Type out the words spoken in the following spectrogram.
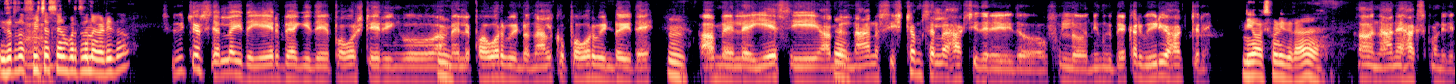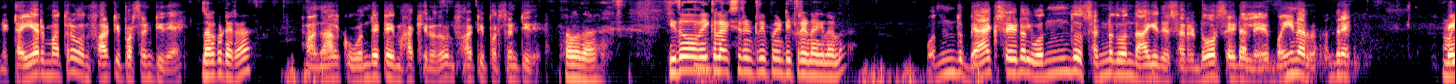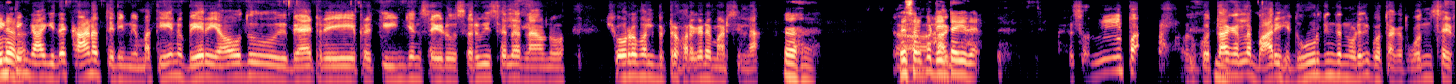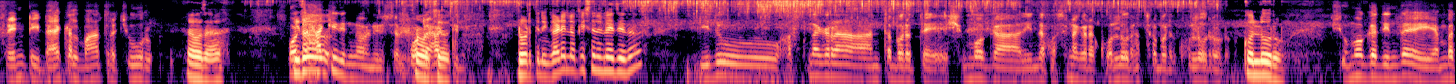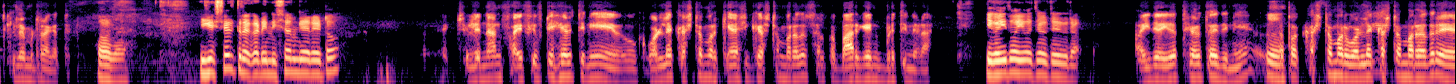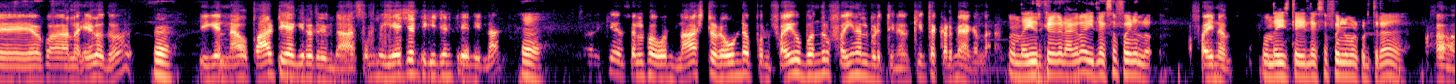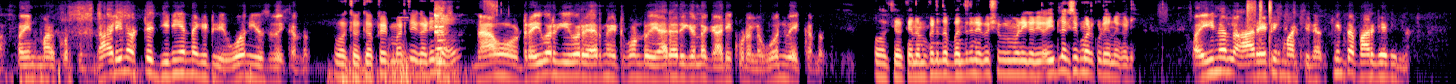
ಇದ್ರದ್ದು ಫೀಚರ್ಸ್ ಏನು ಬರ್ತದೆ ಗಾಡಿದು? ಫ್ಯೂಚರ್ಸ್ ಎಲ್ಲ ಇದೆ ಏರ್ ಬ್ಯಾಗ್ ಇದೆ ಪವರ್ ಸ್ಟೇರಿಂಗ್ ಆಮೇಲೆ ಪವರ್ ವಿಂಡೋ ನಾಲ್ಕು ಪವರ್ ವಿಂಡೋ ಇದೆ. ಆಮೇಲೆ ಎ ಸಿ ಆಮೇಲೆ ನಾನು ಸಿಸ್ಟಮ್ಸ್ ಎಲ್ಲ ಹಾಕ್ಸಿದ್ದೇನೆ ಇದು ಫುಲ್ ನಿಮ್ಗೆ ಬೇಕಾದ್ರೆ ವಿಡಿಯೋ ಹಾಕ್ತೀನಿ. ನೀವು ಹಾಕ್ಸ್ಕೊಂಡಿದ್ದೀರಾ? ಹಾ ನಾನೇ ಹಾಕ್ಸ್ಕೊಂಡಿದ್ದೀನಿ. ಟೈರ್ ಮಾತ್ರ ಒಂದು ಫಾರ್ಟಿ ಪರ್ಸೆಂಟ್ ಇದೆ. ನಾಲ್ಕು ಟೈರ್ ನಾಲ್ಕು ಒಂದೇ ಟೈಮ್ ಹಾಕಿರೋದು ಒಂದು ಫಾರ್ಟಿ ಪರ್ಸೆಂಟ್ ಇದೆ. ಹೌದಾ? ಇದು ವೆಹಿಕಲ್ ಆಕ್ಸಿಡೆಂಟ್ ಟ್ರೀಟ್ಮೆಂಟ್ ಇತ್ತು ಏನಾಗಿಲ್ಲ ಒಂದು ಬ್ಯಾಕ್ ಸೈಡ್ ಅಲ್ಲಿ ಒಂದು ಸಣ್ಣದು ಒಂದು ಆಗಿದೆ ಸರ್ ಡೋರ್ ಸೈಡ್ ಅಲ್ಲಿ ಮೈನರ್ ಅಂದ್ರೆ ಪೇಂಟಿಂಗ್ ಆಗಿದೆ ಕಾಣುತ್ತೆ ನಿಮ್ಗೆ ಮತ್ತೆ ಏನು ಬೇರೆ ಯಾವುದು ಬ್ಯಾಟ್ರಿ ಪ್ರತಿ ಇಂಜಿನ್ ಸೈಡ್ ಸರ್ವಿಸ್ ಎಲ್ಲ ನಾನು ಶೋರೂಮ್ ಅಲ್ಲಿ ಬಿಟ್ರೆ ಹೊರಗಡೆ ಮಾಡಿಸಿಲ್ಲ. ಸ್ವಲ್ಪ ಡೆಂಟ್ ಆಗಿದೆ. ಸ್ವಲ್ಪ ಅದು ಗೊತ್ತಾಗಲ್ಲ ಬಾರಿ ದೂರದಿಂದ ನೋಡಿದ್ರೆ ಗೊತ್ತಾಗುತ್ತೆ. ಒಂದ್ ಸೈಡ್ ಫ್ರಂಟ್ ಈ ಬ್ಯಾಕ್ ಅಲ್ಲಿ ಮಾತ್ರ ಚೂರು. ಹೌದಾ? ಇದು- ಹಾಕಿದೀನಿ ನೋಡಿ ಸರ್ ಫೋಟೋ ಹಾಕ್ತೀನಿ. ನೋಡ್ತೀನಿ ಗಾಡಿ ಲೊಕೇಶನ್ ಎಲ್ಲ ಇದು? ಇದು ಹೊಸನಗರ ಅಂತ ಬರುತ್ತೆ ಶಿವಮೊಗ್ಗದಿಂದ ಹೊಸನಗರ ಕೊಲ್ಲೂರು ಹತ್ರ ಬರುತ್ತೆ ಕೊಲ್ಲೂರು ರೋಡ್ ಕೊಲ್ಲೂರು. ಶಿವಮೊಗ್ಗದಿಂದ ಎಂಬತ್ತು ಕಿಲೋಮೀಟರ್ ಆಗುತ್ತೆ. ಹೌದಾ? ಈಗ ಎಷ್ಟು ಹೇಳ್ತೀರಾ ಗಾಡಿ ನಿಶಾನ್ಗೆ ರೇಟು ಆಕ್ಚುಲಿ ನಾನು ಫೈವ್ ಫಿಫ್ಟಿ ಹೇಳ್ತೀನಿ. ಒಳ್ಳೆ ಕಸ್ಟಮರ್ ಕ್ಯಾಶ್ ಕಸ್ಟಮರ್ ಆದ್ರೆ ಸ್ವಲ್ಪ ಬಾರ್ಗೇನ್ ಬಿಡ್ತೀನಿ ಅಣ್ಣ ಈಗ ಐದು ಐವತ್ತು ಹೇಳ್ತಾ ಇದ್ದೀರಾ? ಐದು ಐವತ್ತು ಹೇಳ್ತಾ ಇದ್ದೀನಿ. ಸ್ವಲ್ಪ ಕಸ್ಟಮರ್ ಒಳ್ಳೆ ಕಸ್ಟಮರ್ ಆದ್ರೆ ಅಲ್ಲ ಹೇಳೋದು. ಹಾಂ. ಈಗ ನಾವು ಪಾರ್ಟಿ ಆಗಿರೋದ್ರಿಂದ ಸುಮ್ಮನೆ ಏಜೆಂಟ್ ಏಜೆಂಟ್ ಏನಿಲ್ಲ. ಹಾಂ. ಅದಕ್ಕೆ ಸ್ವಲ್ಪ ಒಂದು ಲಾಸ್ಟ್ ರೌಂಡ್ ಅಪ್ ಒಂದು ಫೈವ್ ಬಂದ್ರು ಫೈನಲ್ ಬಿಡ್ತೀನಿ. ಅದಕ್ಕಿಂತ ಕಡಿಮೆ ಆಗಲ್ಲ. ಒಂದು ಐದು ಕೆಳಗಡೆ ಆಗಲ್ಲ ಐದು ಲಕ್ಷ ಫೈನಲ್ ಫೈನಲ್ ಒಂದು ಐದು ಐದು ಲಕ್ಷ ಫೈನಲ್ ಮಾಡ್ಕೊಡ್ತೀರಾ? ಹಾ ಫೈನ್ ಮಾಡ್ಕೊಡ್ತೀನಿ. ಗಾಡಿನೂ ಅಷ್ಟೇ ಜಿನಿಯನ್ನಾಗಿ ಇಟ್ವಿ own use vehicle okay okay update ಮಾಡ್ತೀವಿ ಗಾಡಿನ? ನಾವು ಡ್ರೈವರ್ ಗಿವರ್ ಯಾರನ್ನ ಇಟ್ಕೊಂಡು ಯಾರ್ಯಾರಿಗೆಲ್ಲ ಗಾಡಿ ಕೊಡಲ್ಲ ಓನ್ ವೆಹಿಕಲ್ ಓಕೆ ಓಕೆ ನಮ್ಮ ಕಡೆಯಿಂದ ಬಂದ್ರೆ ನೆಗೋಷಿಯಬಲ್ ಮಾಡಿ ಗಾಡಿ ಐದ್ ಲಕ್ಷಕ್ಕೆ ಮಾಡ್ಕೊಡಿ ಅಣ್ಣ ಗಾಡಿ. ಫೈನಲ್ ಆ ರೇಟಿಗೆ ಮಾಡ್ತೀನಿ ಅದಕ್ಕಿಂತ ಬಾರ್ಗೇನ್ ಇಲ್ಲ.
